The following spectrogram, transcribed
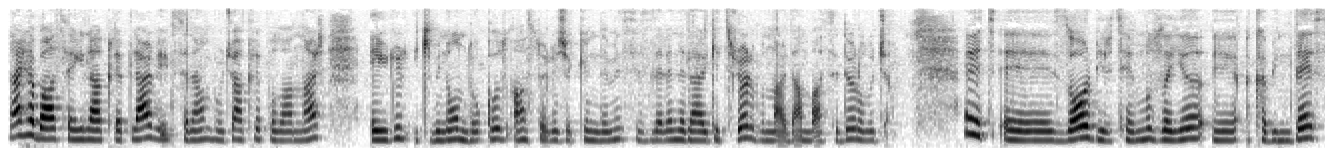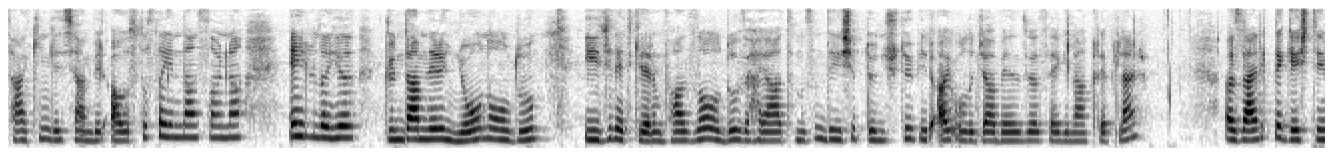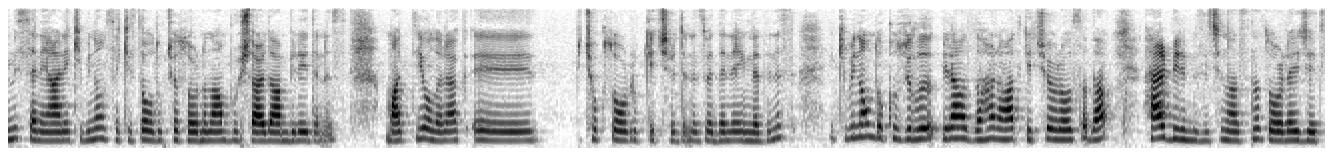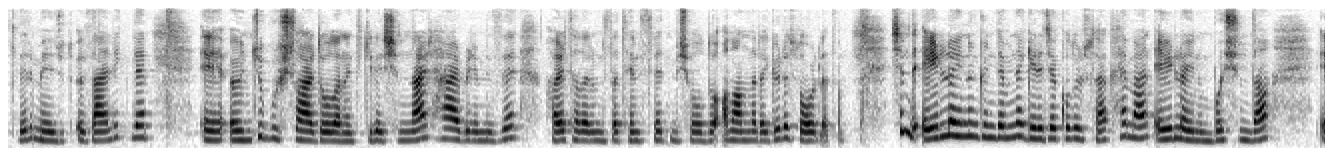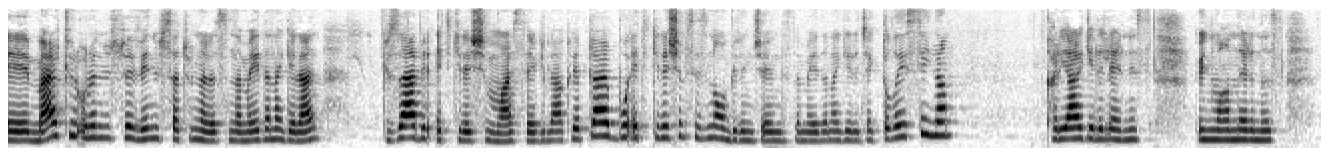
Merhaba sevgili akrepler ve yükselen burcu akrep olanlar. Eylül 2019 astrolojik gündemi sizlere neler getiriyor bunlardan bahsediyor olacağım. Evet e, zor bir Temmuz ayı e, akabinde sakin geçen bir Ağustos ayından sonra Eylül ayı gündemlerin yoğun olduğu, iyicil etkilerin fazla olduğu ve hayatımızın değişip dönüştüğü bir ay olacağı benziyor sevgili akrepler. Özellikle geçtiğimiz sene yani 2018'de oldukça zorlanan burçlardan biriydiniz. Maddi olarak e, birçok zorluk geçirdiniz ve deneyimlediniz. 2019 yılı biraz daha rahat geçiyor olsa da her birimiz için aslında zorlayıcı etkileri mevcut. Özellikle e, öncü burçlarda olan etkileşimler her birimizi haritalarımızda temsil etmiş olduğu alanlara göre zorladı. Şimdi Eylül ayının gündemine gelecek olursak hemen Eylül ayının başında e, Merkür, Uranüs ve Venüs, Satürn arasında meydana gelen güzel bir etkileşim var sevgili akrepler. Bu etkileşim sizin 11. evinizde meydana gelecek. Dolayısıyla kariyer gelirleriniz, ünvanlarınız,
